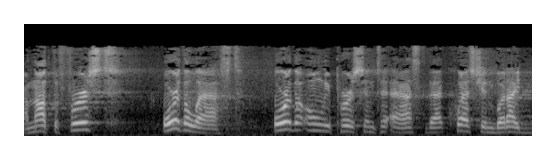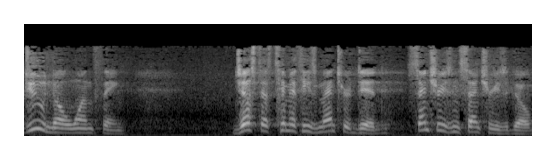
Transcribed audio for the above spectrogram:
I'm not the first or the last or the only person to ask that question, but I do know one thing. Just as Timothy's mentor did centuries and centuries ago,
